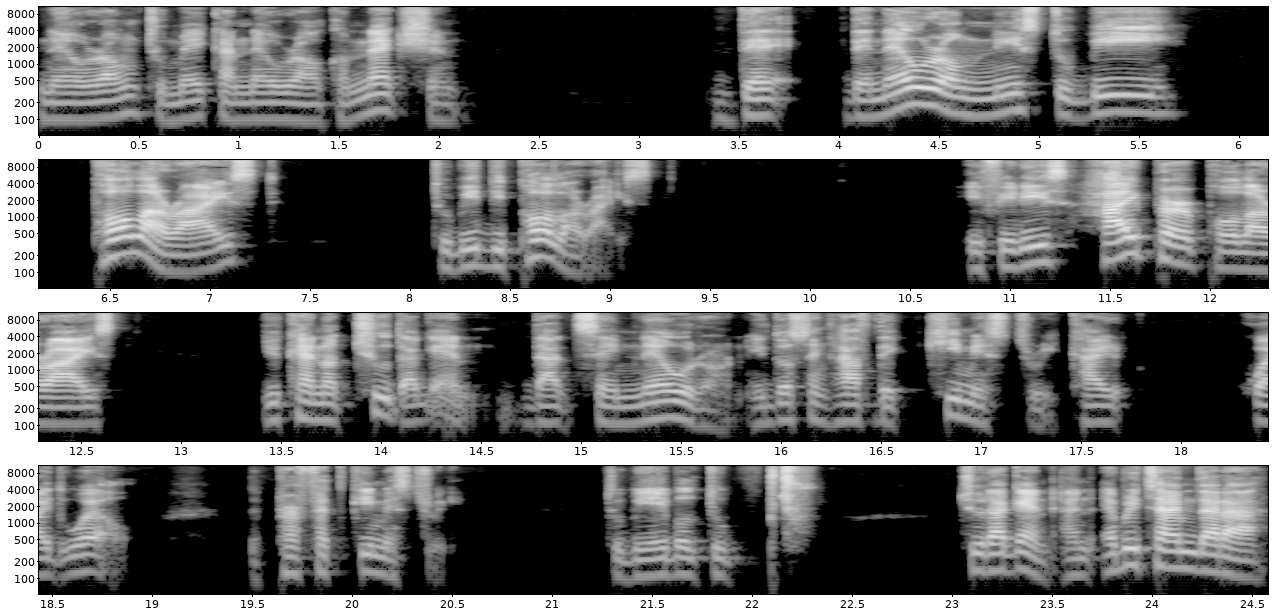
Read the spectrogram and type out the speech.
neuron to make a neural connection. The the neuron needs to be polarized to be depolarized. If it is hyperpolarized, you cannot shoot again that same neuron. It doesn't have the chemistry quite well, the perfect chemistry. to be able to shoot again. And every time that a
